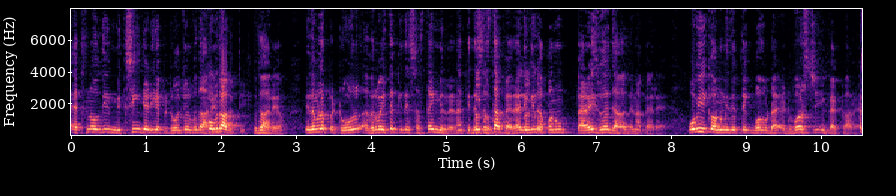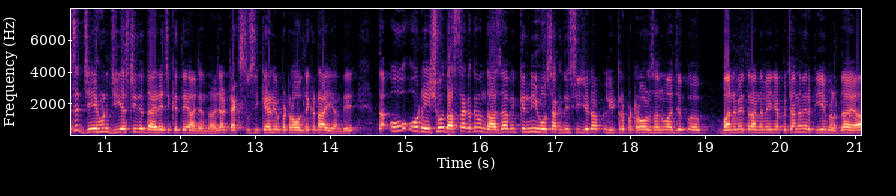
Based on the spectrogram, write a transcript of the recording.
ਐਥਨੋਲ ਦੀ ਮਿਕਸਿੰਗ ਜਿਹੜੀ ਹੈ ਪੈਟਰੋਲ ਚ ਵਧਾ ਰਹੇ ਹੋ। ਵਧਾ ਦਿੱਤੀ। ਵਧਾ ਰਹੇ ਹੋ ਇਹਦਾ ਮਤਲਬ ਪੈਟਰੋਲ ਅਦਰਵਾਈਜ਼ ਤਾਂ ਕਿਤੇ ਸਸਤਾ ਹੀ ਮਿਲ ਰਿਹਾ ਨਾ ਕਿਤੇ ਸਸਤਾ ਪੈ ਰਿਹਾ ਲੇਕਿਨ ਆਪਾਂ ਨੂੰ ਪ੍ਰਾਈਸ ਉਹਦਾ ਜ਼ਿਆਦਾ ਦੇਣਾ ਪੈ ਰਿਹਾ ਉਹ ਵੀ ਇਕਨੋਮੀ ਦੇ ਉੱਤੇ ਇੱਕ ਬਹੁਤ ਵੱਡਾ ਐਡਵਰਸ ਇੰਪੈਕਟ ਆ ਰਿਹਾ ਅੱਛਾ ਜੇ ਹੁਣ GST ਦੇ ਦਾਇਰੇ 'ਚ ਕਿਤੇ ਆ ਜਾਂਦਾ ਜਾਂ ਟੈਕਸ ਤੁਸੀਂ ਕਹਿ ਰਹੇ ਹੋ ਪੈਟਰੋਲ ਤੇ ਘਟਾਏ ਜਾਂਦੇ ਤਾਂ ਉਹ ਉਹ ਰੇਸ਼ੋ ਦੱਸ ਸਕਦੇ ਹੋ ਅੰਦਾਜ਼ਾ ਵੀ ਕਿੰਨੀ ਹੋ ਸਕਦੀ ਸੀ ਜਿਹੜਾ ਲੀਟਰ ਪੈਟਰੋਲ ਸਾਨੂੰ ਅੱਜ ਅ, 92 93 ਜਾਂ 95 ਰੁਪਏ ਮਿਲਦਾ ਆ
